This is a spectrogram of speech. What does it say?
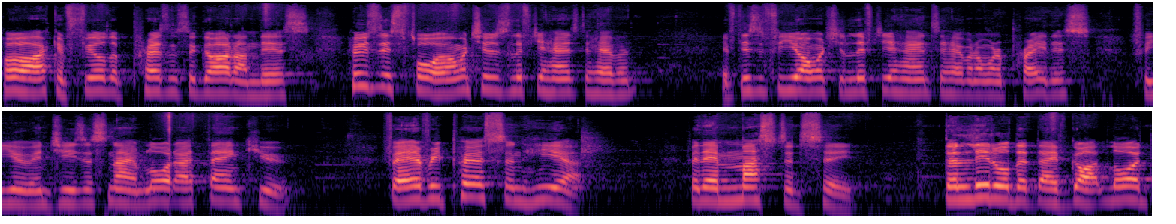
Oh, I can feel the presence of God on this. Who's this for? I want you to just lift your hands to heaven. If this is for you, I want you to lift your hand to heaven. I want to pray this for you in Jesus' name. Lord, I thank you for every person here, for their mustard seed, the little that they've got. Lord,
